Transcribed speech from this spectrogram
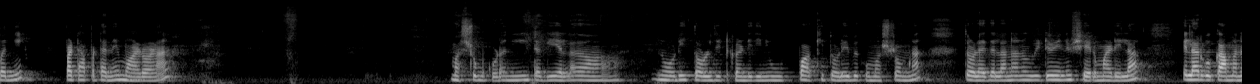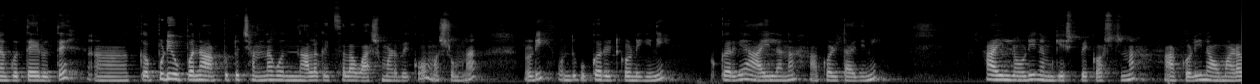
ಬನ್ನಿ, ಪಟಾಪಟನೇ ಮಾಡೋಣ. ಮಶ್ರೂಮ್ ಕೂಡ ನೀಟಾಗಿ ಎಲ್ಲ ನೋಡಿ ತೊಳೆದಿಟ್ಕೊಂಡಿದ್ದೀನಿ ಉಪ್ಪು ಹಾಕಿ ತೊಳಿಬೇಕು ಮಶ್ರೂಮ್ನ ತೊಳೆದೆಲ್ಲ ನಾನು ವೀಡಿಯೋ ಏನು ಶೇರ್ ಮಾಡಿಲ್ಲ. ಎಲ್ಲರಿಗೂ ಕಾಮನಾಗಿ ಗೊತ್ತೇ ಇರುತ್ತೆ. ಪುಡಿ ಉಪ್ಪನ್ನು ಹಾಕ್ಬಿಟ್ಟು ಚೆನ್ನಾಗಿ ಒಂದು ನಾಲ್ಕೈದು ಸಲ ವಾಶ್ ಮಾಡಬೇಕು ಮಶ್ರೂಮ್ನ ನೋಡಿ, ಒಂದು ಕುಕ್ಕರ್ ಇಟ್ಕೊಂಡಿದ್ದೀನಿ ಕುಕ್ಕರ್ಗೆ ಆಯಿಲನ್ನು ಹಾಕ್ಕೊಳ್ತಾ ಇದ್ದೀನಿ ಆಯಿಲ್ ನೋಡಿ ನಮಗೆ ಎಷ್ಟು ಬೇಕೋ ಅಷ್ಟನ್ನು ಹಾಕ್ಕೊಳ್ಳಿ ನಾವು ಮಾಡೋ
